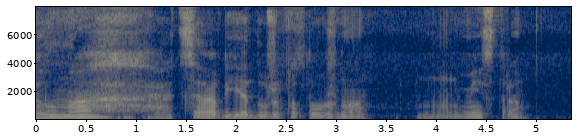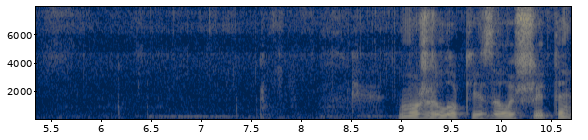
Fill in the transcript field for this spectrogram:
Луна. Ця б'є дуже потужно. Містра. Може Локі залишити.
